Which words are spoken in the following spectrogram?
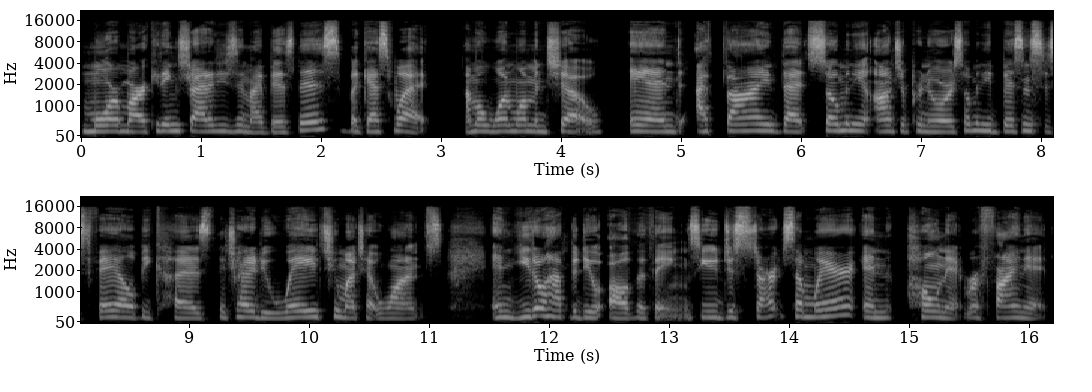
more marketing strategies in my business, but guess what? I'm a one woman show. And I find that so many entrepreneurs, so many businesses fail because they try to do way too much at once. And you don't have to do all the things. You just start somewhere and hone it, refine it,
